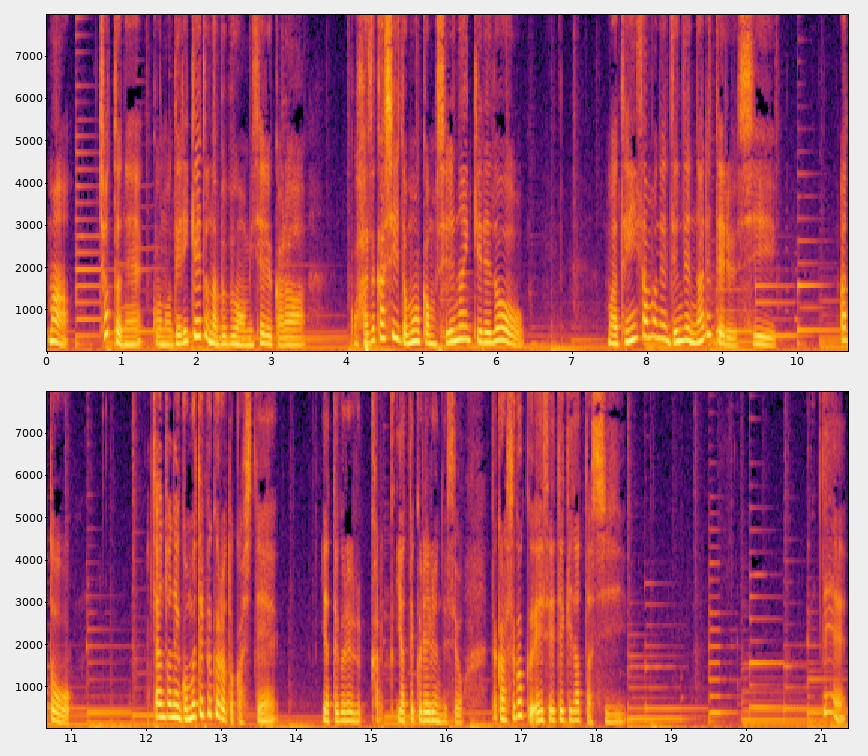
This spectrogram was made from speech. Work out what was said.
まあちょっとねこのデリケートな部分を見せるからこう恥ずかしいと思うかもしれないけれどまあ店員さんもね全然慣れてるしあとちゃんとねゴム手袋とかしてやってくれるやってくれるんですよ。だからすごく衛生的だったし。で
